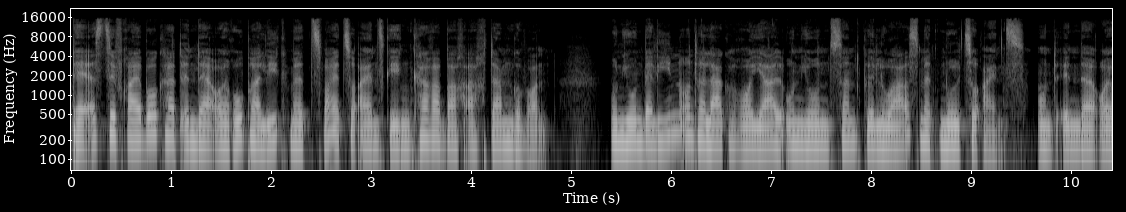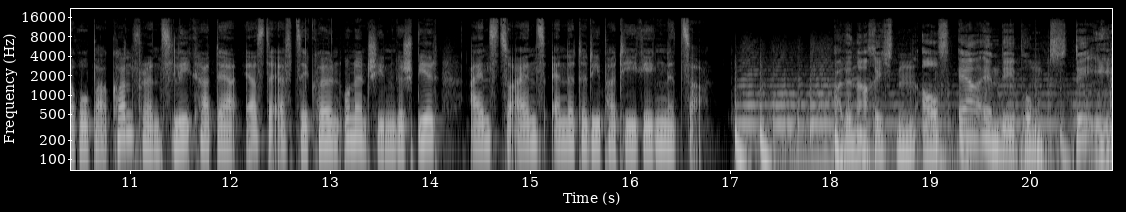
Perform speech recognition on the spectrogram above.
Der SC Freiburg hat in der Europa League mit 2 zu 1 gegen Karabach Achdam gewonnen. Union Berlin unterlag Royal Union St. Gilloise mit 0 zu 1. Und in der Europa Conference League hat der erste FC Köln unentschieden gespielt. 1 zu 1 endete die Partie gegen Nizza. Alle Nachrichten auf rnd.de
